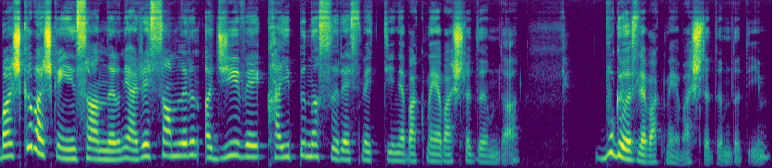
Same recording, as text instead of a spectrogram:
başka başka insanların yani ressamların acıyı ve kaybı nasıl resmettiğine bakmaya başladığımda, bu gözle bakmaya başladığımda diyeyim.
